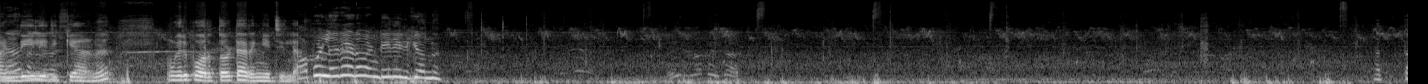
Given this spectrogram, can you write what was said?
വണ്ടിയിൽ ഇരിക്കുകയാണ് അവർ പുറത്തോട്ട് ഇറങ്ങിയിട്ടില്ല. പിള്ളേരാണ് വണ്ടിയിൽ അത്ത.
